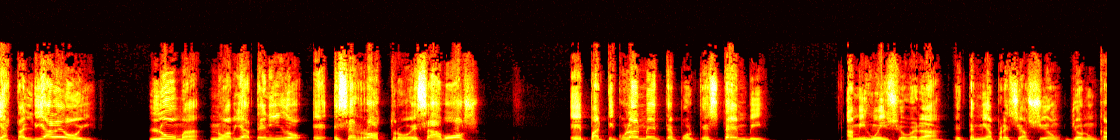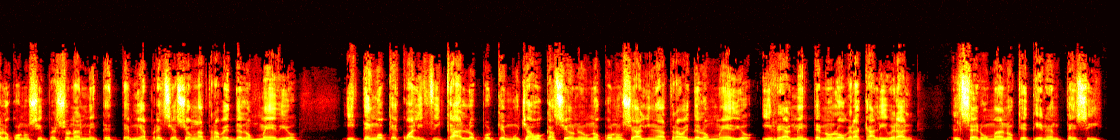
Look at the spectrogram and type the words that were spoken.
Y hasta el día de hoy, Luma no había tenido eh, ese rostro, esa voz, eh, particularmente porque Stenby, a mi juicio, ¿verdad? Esta es mi apreciación, yo nunca lo conocí personalmente, esta es mi apreciación a través de los medios y tengo que cualificarlo porque en muchas ocasiones uno conoce a alguien a través de los medios y realmente no logra calibrar el ser humano que tiene ante sí.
